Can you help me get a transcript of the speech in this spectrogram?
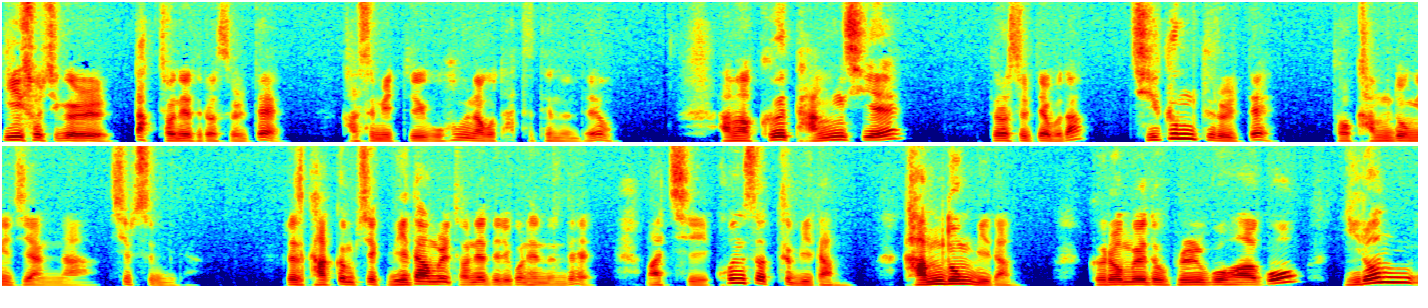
이 소식을 딱 전해 들었을 때 가슴이 뛰고 훈훈하고 따뜻했는데요. 아마 그 당시에 들었을 때보다 지금 들을 때 더 감동이지 않나 싶습니다. 그래서 가끔씩 미담을 전해드리곤 했는데 마치 콘서트 미담, 감동 미담 그럼에도 불구하고 이런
